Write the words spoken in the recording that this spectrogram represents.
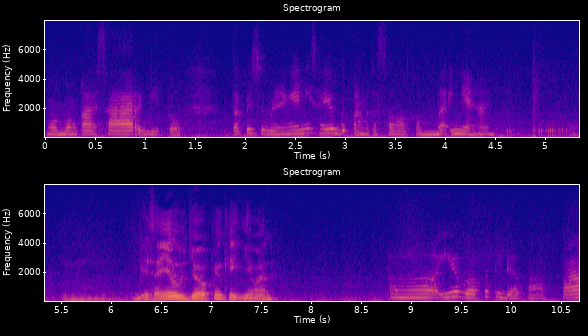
ngomong kasar gitu. Tapi sebenarnya ini saya bukan kesel ke mbaknya gitu. Hmm. biasanya lu jawabnya kayak gimana Eh, iya bapak tidak apa-apa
